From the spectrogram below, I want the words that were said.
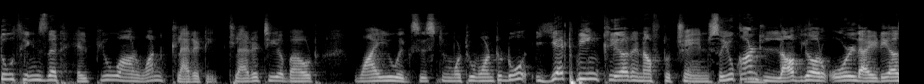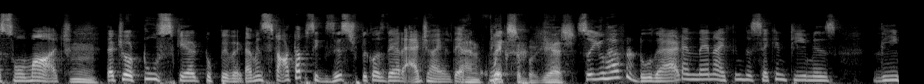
two things that help you are one, clarity. Clarity about why you exist and what you want to do, yet being clear enough to change. So you can't hmm. love your old idea so much hmm. that you're too scared to pivot. I mean, startups exist because they're agile, they're And quick. flexible, yes. So you have to do that. And then I think the second team is the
